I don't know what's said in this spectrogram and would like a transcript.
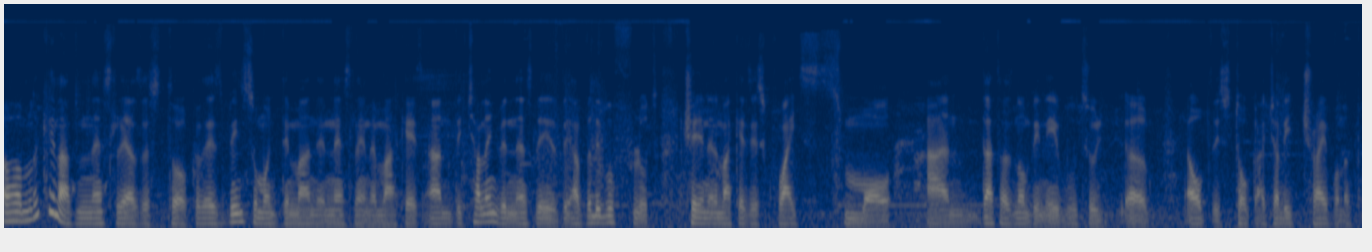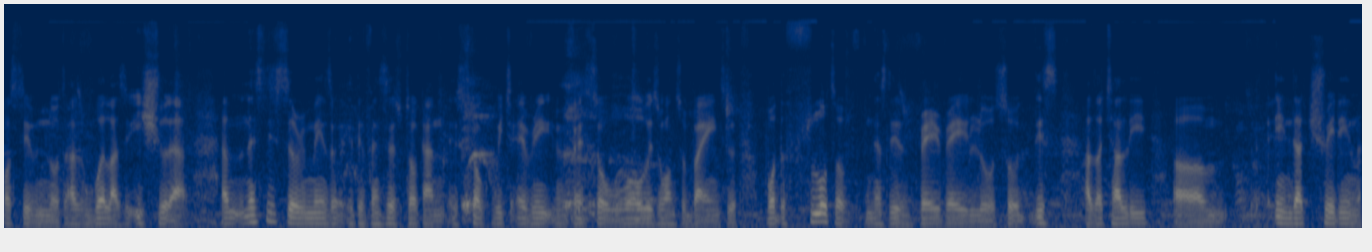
Um, looking at Nestle as a stock, there's been so much demand in Nestle in the market, and the challenge with Nestle is the available float trading in the market is quite small, and that has not been able to uh, help the stock actually thrive on a positive note as well as issue that. Um, Nestle still remains a defensive stock and a stock which every investor will always want to buy into, but the float of Nestle is very, very low. So this has actually um, in that trading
